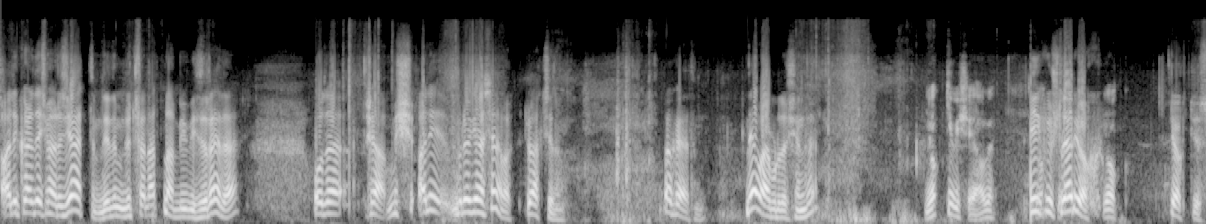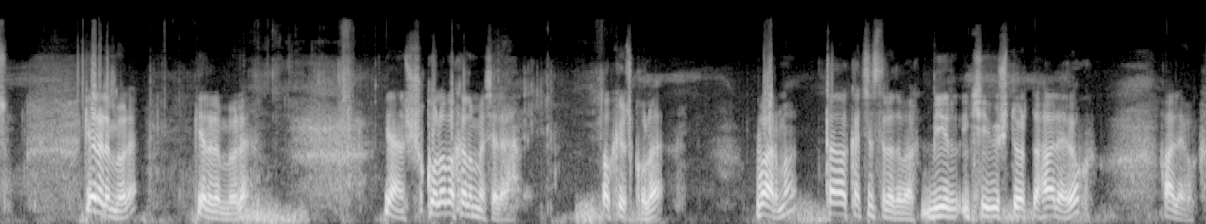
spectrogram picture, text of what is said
Ali kardeşime rica ettim. Dedim lütfen atma bir, bir sıraya da. O da şey yapmış. Ali buraya gelsene bak. Bak canım. Bak hayatım. Ne var burada şimdi? Yok gibi şey abi. İlk Yok, üçler yok. Yok. Yok diyorsun. Gelelim böyle. Gelelim böyle. Yani şu kola bakalım mesela. Bakıyoruz kola. Var mı? Ta kaçıncı sırada bak. 1, 2, 3, 4 de hala yok. Hala yok.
